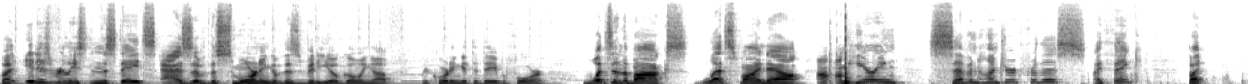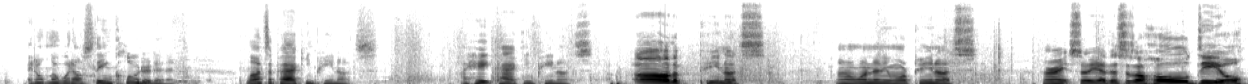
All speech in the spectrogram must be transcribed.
but it is released in the States as of this morning of this video going up, recording it the day before. What's in the box? Let's find out. I- I'm hearing 700 for this, I think, but I don't know what else they included in it. Lots of packing peanuts. I hate packing peanuts. Oh, the peanuts. I don't want any more peanuts. All right, so yeah, this is a whole deal.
